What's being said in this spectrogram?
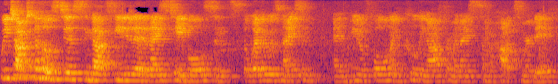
We talked to the hostess and got seated at a nice table since the weather was nice and, and beautiful and cooling off from a nice summer, hot summer day.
